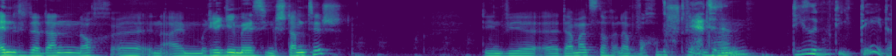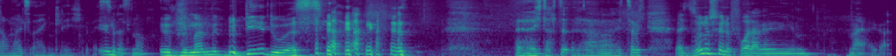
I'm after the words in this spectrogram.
endete dann noch äh, in einem regelmäßigen Stammtisch, den wir äh, damals noch in der Woche bestritten Wer hatte denn diese gute Idee damals eigentlich? Weißt Ir du das noch? Irgendjemand mit Bierdurst. Äh, ich dachte, ja, jetzt habe ich so eine schöne Vorlage gegeben. Naja, egal.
